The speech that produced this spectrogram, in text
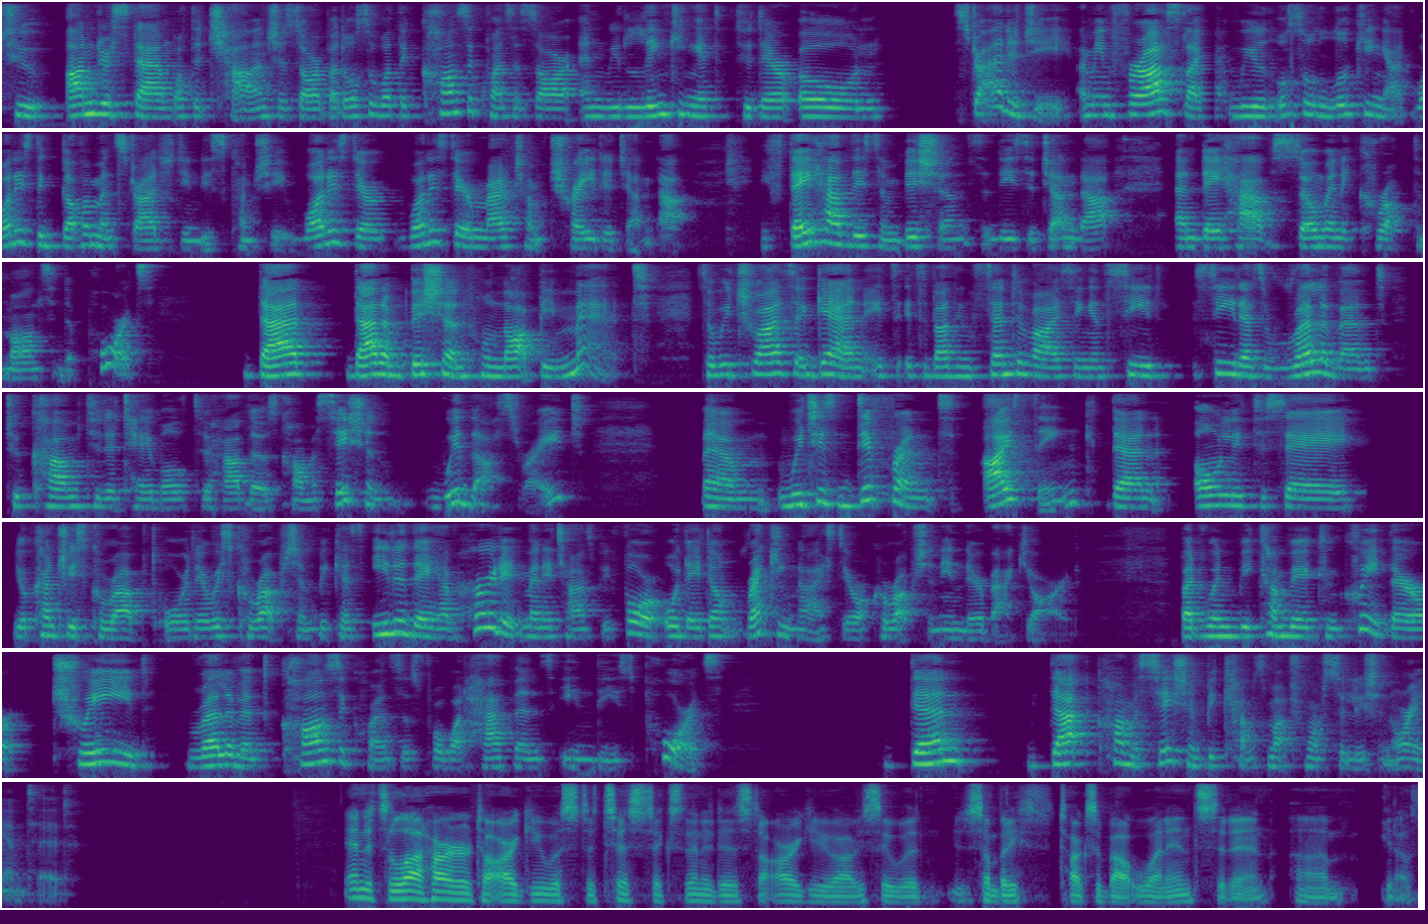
to understand what the challenges are, but also what the consequences are, and we're linking it to their own strategy. I mean, for us, like we're also looking at what is the government strategy in this country? What is their what is their maritime trade agenda? If they have these ambitions and these agenda, and they have so many corrupt demands in the ports, that that ambition will not be met. So we try to again, it's it's about incentivizing and see it, see it as relevant to come to the table to have those conversations with us, right? Um, which is different, I think, than only to say your country is corrupt or there is corruption because either they have heard it many times before or they don't recognize there are corruption in their backyard. But when we become very concrete, there are trade relevant consequences for what happens in these ports then that conversation becomes much more solution oriented. And it's a lot harder to argue with statistics than it is to argue, obviously, with somebody talks about one incident. Um, you know,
